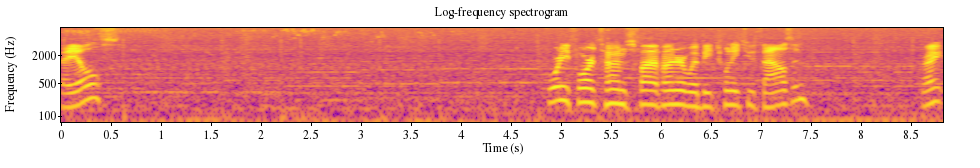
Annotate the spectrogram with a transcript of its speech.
bales. 44 times 500 would be 22,000, right?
